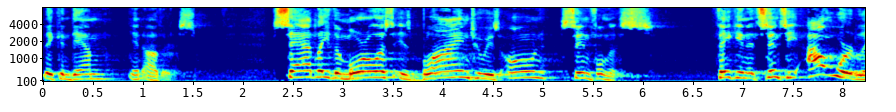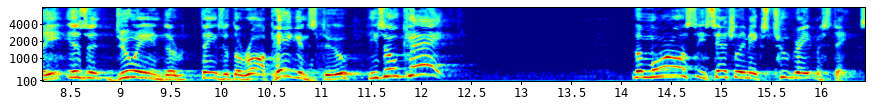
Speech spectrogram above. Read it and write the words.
they condemn in others. Sadly, the moralist is blind to his own sinfulness, thinking that since he outwardly isn't doing the things that the raw pagans do, he's okay. The moralist essentially makes two great mistakes.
